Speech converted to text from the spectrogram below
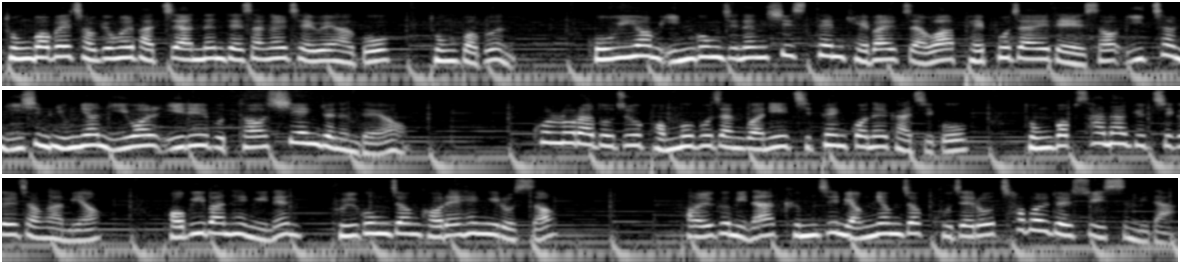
동법의 적용을 받지 않는 대상을 제외하고 동법은 고위험 인공지능 시스템 개발자와 배포자에 대해서 2026년 2월 1일부터 시행되는데요. 콜로라도주 법무부 장관이 집행권을 가지고 동법 산하 규칙을 정하며 법 위반 행위는 불공정 거래 행위로서 벌금이나 금지 명령적 구제로 처벌될 수 있습니다.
